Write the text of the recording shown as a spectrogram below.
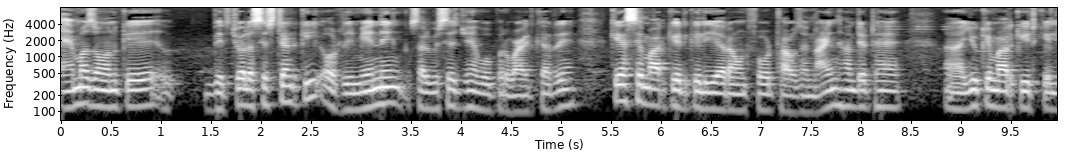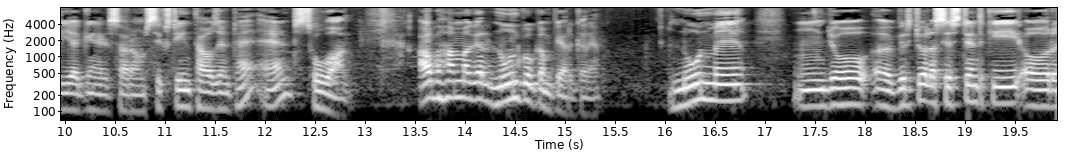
अमेज़ोन के वर्चुअल असिस्टेंट की और रिमेनिंग सर्विसेज़ जो हैं वो प्रोवाइड कर रहे हैं। कैसे मार्केट के लिए around four thousand nine hundred हैं। यूके मार्केट के लिए again it's around sixteen thousand हैं एंड सो ऑन अब हम अगर नून को कंपेयर करें। नून में जो वर्चुअल असिस्टेंट की और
